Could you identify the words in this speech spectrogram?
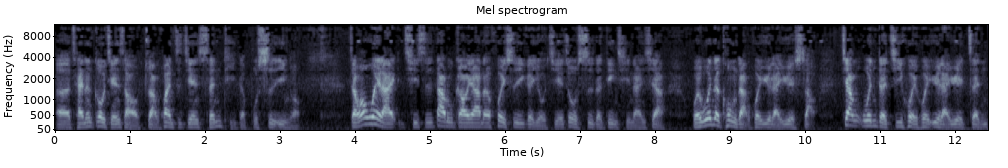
呃，才能够减少转换之间身体的不适应哦。展望未来，其实大陆高压呢会是一个有节奏式的定期南下，回温的空档会越来越少，降温的机会会越来越增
